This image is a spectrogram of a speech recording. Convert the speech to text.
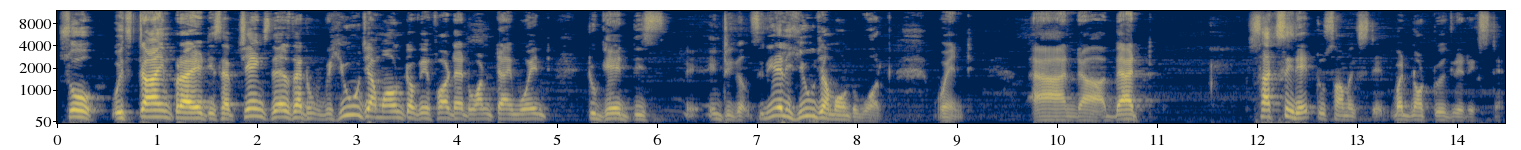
So, with time priorities have changed there is that huge amount of effort at one time went to get these integrals really huge amount of work went and uh, that succeeded to some extent, but not to a great extent.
